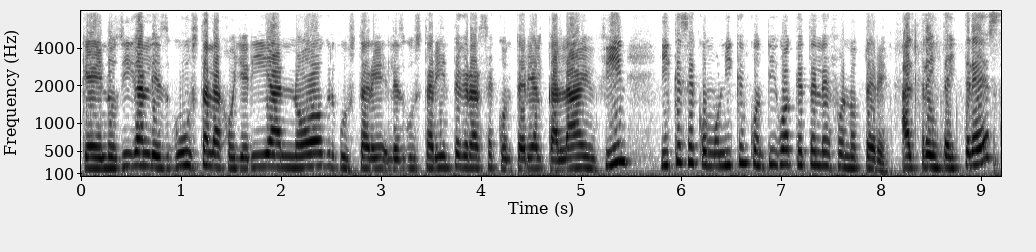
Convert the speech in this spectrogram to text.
que nos digan les gusta la joyería, no les gustaría, les gustaría integrarse con Tere Alcalá, en fin, y que se comuniquen contigo a qué teléfono, Tere. Al 33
